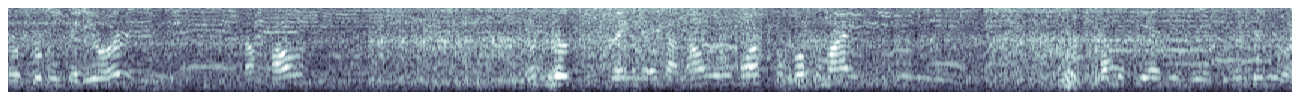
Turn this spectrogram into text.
Eu sou do interior de São Paulo. Nos meus vídeos aí no meu canal eu mostro um pouco mais como que é viver aqui no interior.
